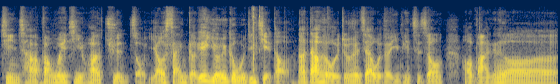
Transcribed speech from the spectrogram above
警察防卫计划卷轴，也要三个，因为有一个我已经解到了。那待会我就会在我的影片之中，好把那个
